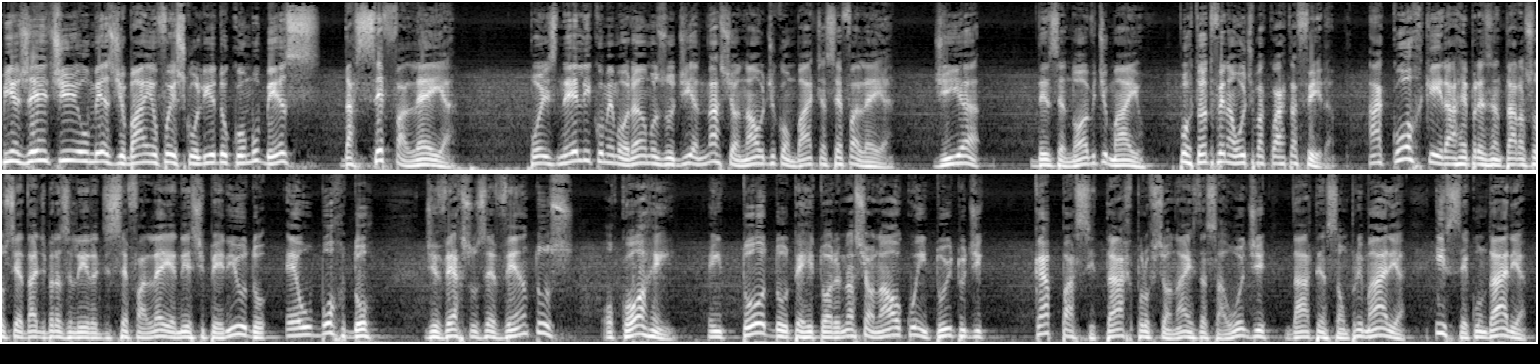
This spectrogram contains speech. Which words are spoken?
Minha gente, o mês de maio foi escolhido como o mês da cefaleia, pois nele comemoramos o Dia Nacional de Combate à Cefaleia, dia 19 de maio. Portanto, foi na última quarta-feira. A cor que irá representar a Sociedade Brasileira de Cefaleia neste período é o bordô. Diversos eventos ocorrem em todo o território nacional com o intuito de capacitar profissionais da saúde da atenção primária e secundária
